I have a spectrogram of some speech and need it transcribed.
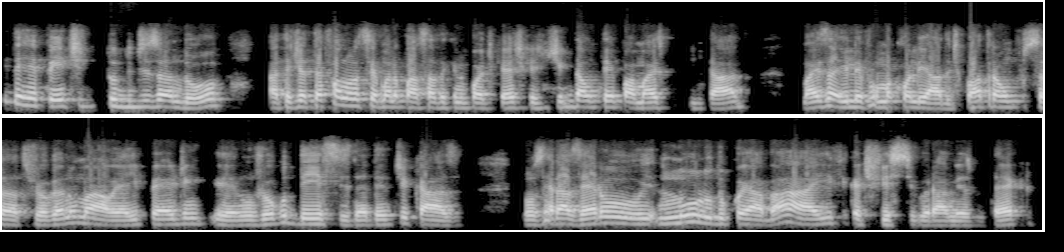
e de repente tudo desandou. Até a gente até falou na semana passada aqui no podcast que a gente tinha que dar um tempo a mais pintado, mas aí levou uma coleada de 4 a 1 para o Santos, jogando mal, e aí perde é, um jogo desses, né, dentro de casa. Um 0 a 0 nulo do Cuiabá, aí fica difícil segurar mesmo o técnico.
